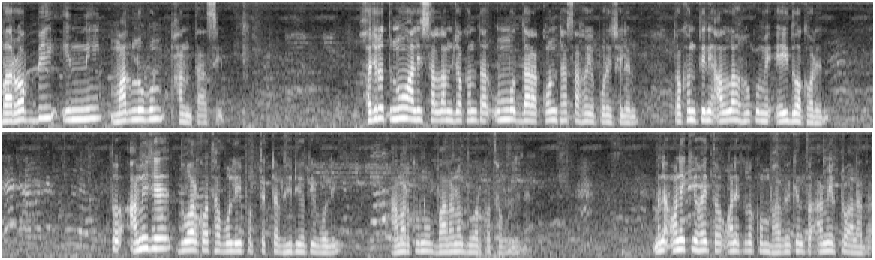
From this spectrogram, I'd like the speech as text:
বা রব্বি ইন্নি মাগলুবুন ফান্তাসির। হজরত নূ আলী সাল্লাম যখন তার উম্মত দ্বারা কণ্ঠাসা হয়ে পড়েছিলেন, তখন তিনি আল্লাহর হুকুমে এই দোয়া করেন। তো আমি যে দুয়ার কথা বলি, প্রত্যেকটা ভিডিওতে বলি, আমার কোনো বানানো দুয়ার কথা বলি না। মানে অনেকেই হয়তো অনেক রকম ভাবে, কিন্তু আমি একটু আলাদা।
